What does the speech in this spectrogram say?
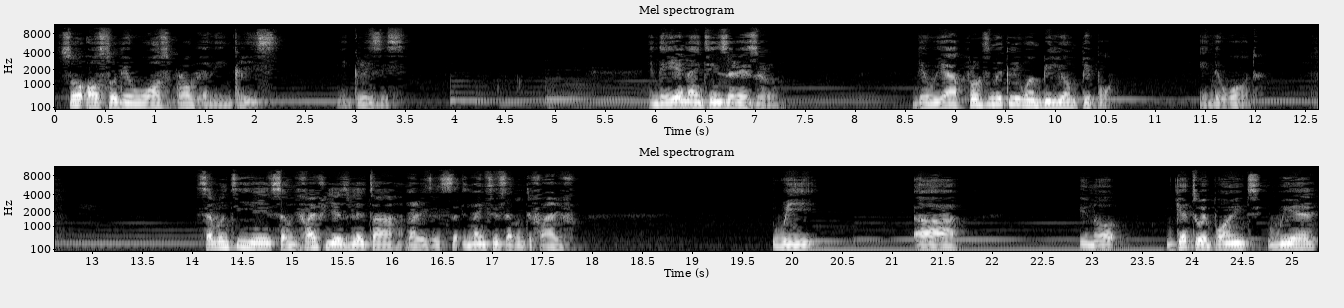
so also the wars problem increase increases. In the year 1900, there were approximately 1 billion people in the world. 70 years, 75 years later, that is in 1975, we, uh, you know, get to a point where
